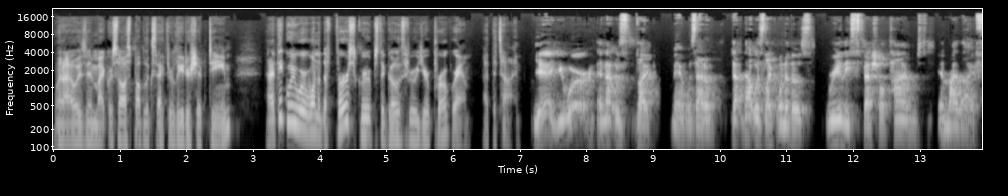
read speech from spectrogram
when I was in Microsoft's public sector leadership team. And I think we were one of the first groups to go through your program at the time. Yeah, you were. And that was like, man, was that a that that was like one of those really special times in my life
